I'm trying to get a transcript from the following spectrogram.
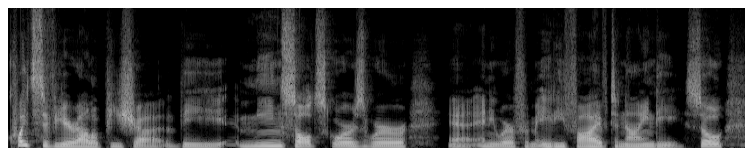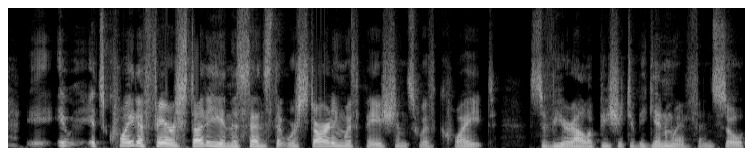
quite severe alopecia. The mean SALT scores were uh, anywhere from 85 to 90. So it, it's quite a fair study in the sense that we're starting with patients with quite severe alopecia to begin with. And so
